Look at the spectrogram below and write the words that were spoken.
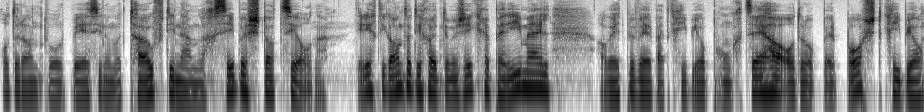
oder Antwort B sind nur die Hälfte, nämlich 7 Stationen? Die richtige Antwort die könnt ihr mir schicken per E-Mail an wettbewerb.kibio.ch oder auch per Post Kibio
